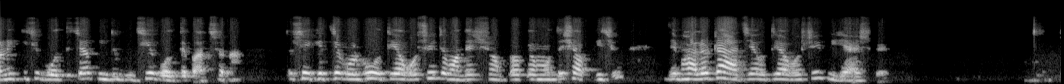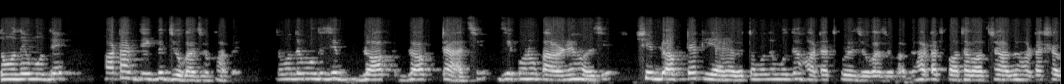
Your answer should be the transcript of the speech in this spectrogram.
অনেক কিছু বলতে চাও কিন্তু বুঝিয়ে বলতে পারছ না। তো সেক্ষেত্রে বলব অতি অবশ্যই তোমাদের সম্পর্কের মধ্যে সবকিছু যে ভালোটা আছে অতি অবশ্যই ফিরে আসবে। তোমাদের মধ্যে হঠাৎ দেখবে যোগাযোগ হবে। তোমাদের মধ্যে যে ব্লক ব্লকটা আছে, যে কোনো কারণে হয়েছে, সেই ব্লকটা ক্লিয়ার হবে। তোমাদের মধ্যে হঠাৎ করে যোগাযোগ হবে, হঠাৎ কথাবার্তা হবে, হঠাৎ সব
